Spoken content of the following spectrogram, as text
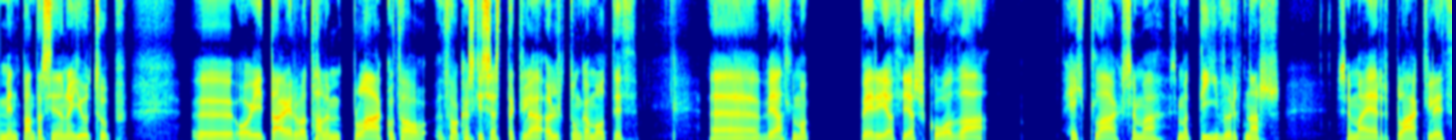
myndbandarsíðan á YouTube uh, og í dag erum við að tala um blag og þá, þá kannski sérstaklega öldungamótið. Uh, við ætlum að byrja á því að skoða eitt lag sem að, sem að dýfurnar sem að er blaglið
